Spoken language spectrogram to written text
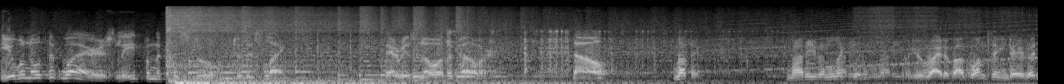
You will note that wires lead from the crystal to this light. There is no other power. Now, Nothing. Not even liquid. Well, you're right about one thing, David.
